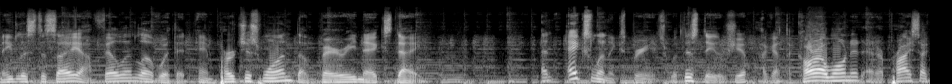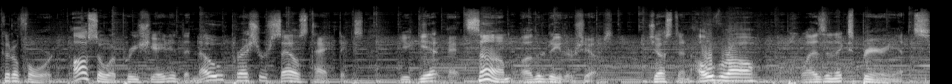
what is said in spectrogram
Needless to say, I fell in love with it and purchased one the very next day. An excellent experience with this dealership. I got the car I wanted at a price I could afford. Also appreciated the no pressure sales tactics you get at some other dealerships. Just an overall pleasant experience.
